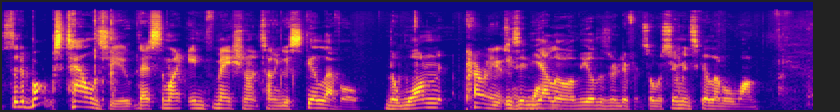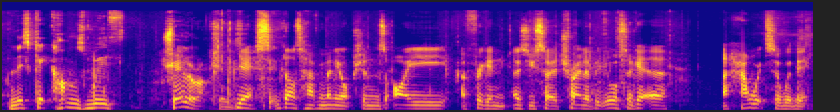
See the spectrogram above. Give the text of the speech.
So the box tells you there's some like information on it telling you skill level. The one Apparently, it's is in one. yellow and the others are in different. So we're assuming skill level one. And this kit comes with trailer options. Yes, it does have many options, i.e., a friggin', as you say, a trailer, but you also get a, a howitzer with it.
